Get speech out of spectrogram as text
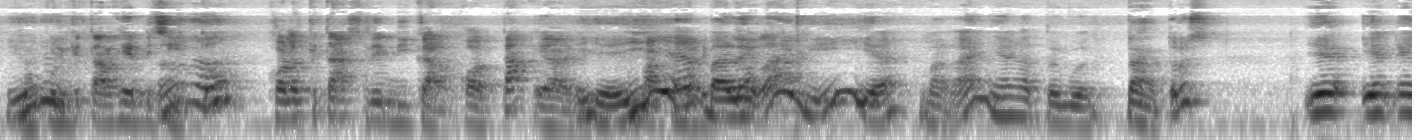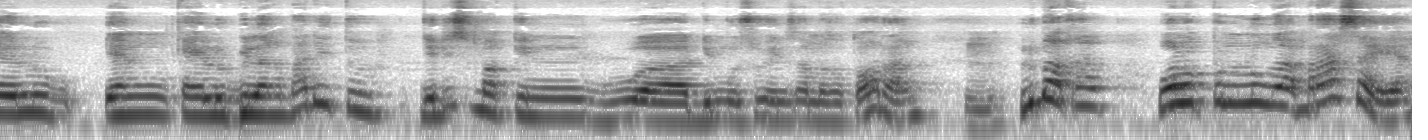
Ya walaupun kita lahir di situ kalau kita asli di Kalkota ya Iya iya balik kota. lagi iya makanya kata gue. Nah terus ya yang kayak lu yang kayak lu bilang tadi tuh. Jadi semakin gua dimusuhin sama satu orang, Hmm. lu bakal walaupun lu nggak merasa ya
